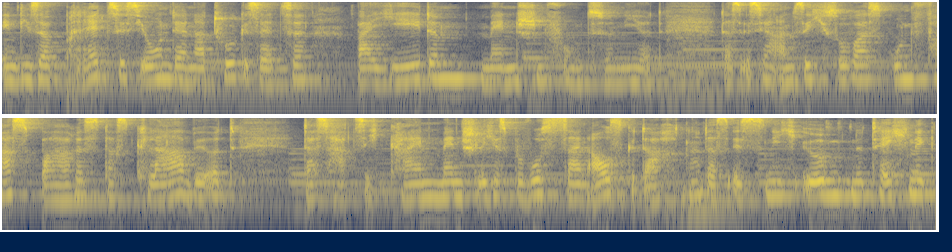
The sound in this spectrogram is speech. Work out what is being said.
in dieser Präzision der Naturgesetze bei jedem Menschen funktioniert. Das ist ja an sich so was Unfassbares, dass klar wird, das hat sich kein menschliches Bewusstsein ausgedacht. Ne? Das ist nicht irgendeine Technik,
